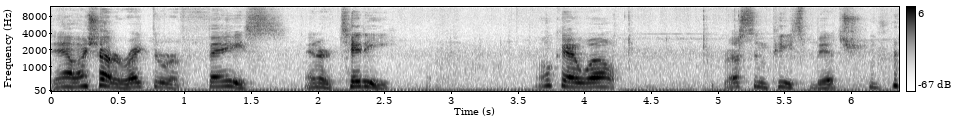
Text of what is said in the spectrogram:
Damn, I shot her right through her face and her titty. Okay, well, rest in peace, bitch.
